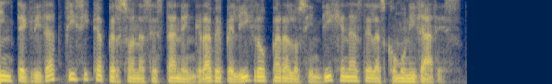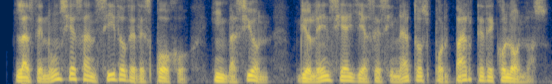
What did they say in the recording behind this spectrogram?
integridad física personas están en grave peligro para los indígenas de las comunidades. Las denuncias han sido de despojo, invasión, violencia y asesinatos por parte de colonos.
